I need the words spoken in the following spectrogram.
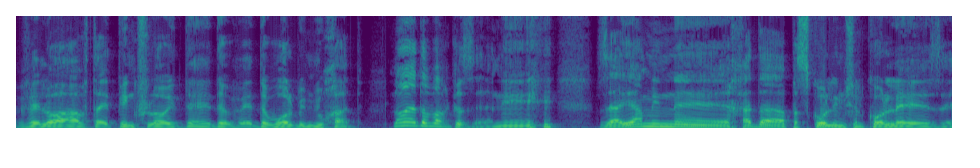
ולא אהבת את פינק פלויד אה, ואת The Wall במיוחד. לא היה דבר כזה, אני, זה היה מין אחד הפסקולים של כל זה,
